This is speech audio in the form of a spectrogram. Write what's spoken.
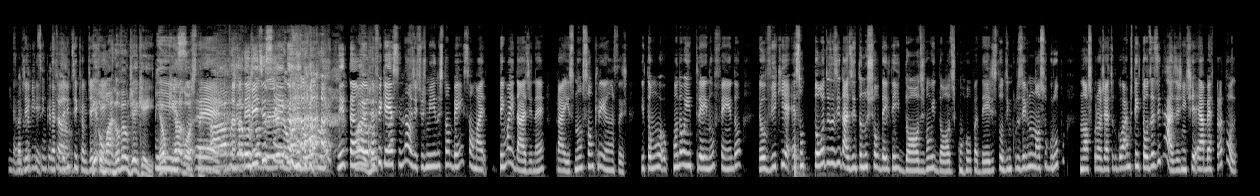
Isso, é vai fazer JK. 25 Vai fazer ano. 25, é o E JK. o mais novo é o JK. É o que ela Isso, gosta. é. Ah, por isso que ela Tem gostou 25. dele, é o mais novo, né? Então, Mas, eu, eu fiquei assim, não, gente, os meninos também são mais. Tem uma idade, né, pra isso, não são crianças. Então, eu- quando eu entrei no Fandom, eu vi que é- são todas as idades. Então, no show dele tem idosos, vão idosos com roupa deles, todos. Inclusive, no nosso grupo, no nosso projeto do Goarmes, tem todas as idades. A gente é aberto pra todo.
